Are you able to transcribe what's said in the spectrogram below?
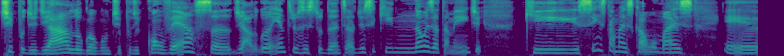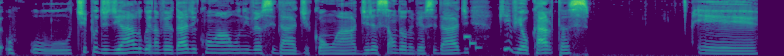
tipo de diálogo, algum tipo de conversa, diálogo entre os estudantes. Ela disse que não exatamente, que sim está mais calmo, mas é, o, o, tipo de diálogo é, na verdade, com a universidade, com a direção da universidade, que enviou cartas, é,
